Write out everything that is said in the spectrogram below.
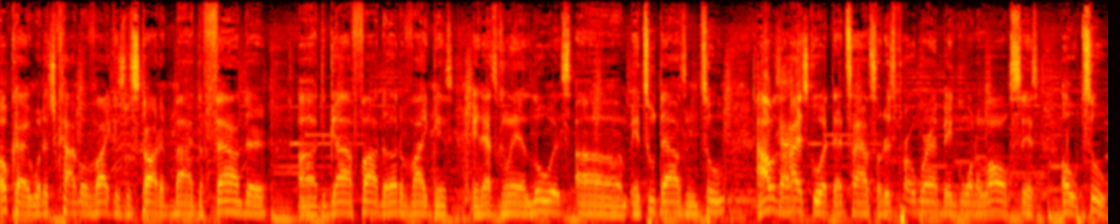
Okay, well, the Chicago Vikings was started by the founder, uh, the godfather of the Vikings, and that's Glenn Lewis um, in 2002. I was in high school at that time, so this program been going along since 02.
